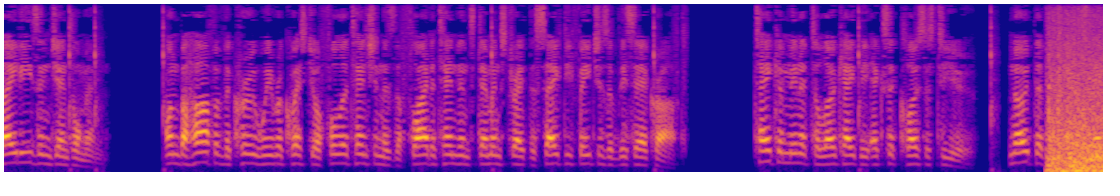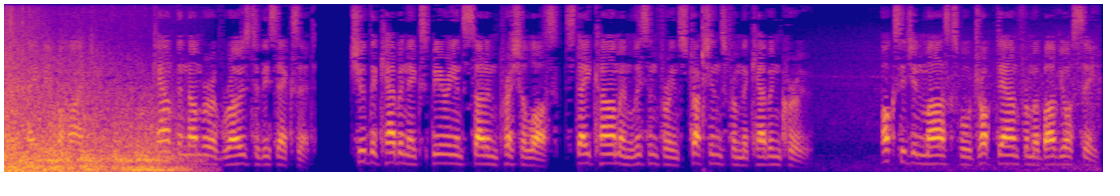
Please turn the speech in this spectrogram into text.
Ladies and gentlemen, on behalf of the crew we request your full attention as the flight attendants demonstrate the safety features of this aircraft. Take a minute to locate the exit closest to you. Note that the nearest exit may be behind you. Count the number of rows to this exit. Should the cabin experience sudden pressure loss, stay calm and listen for instructions from the cabin crew. Oxygen masks will drop down from above your seat.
